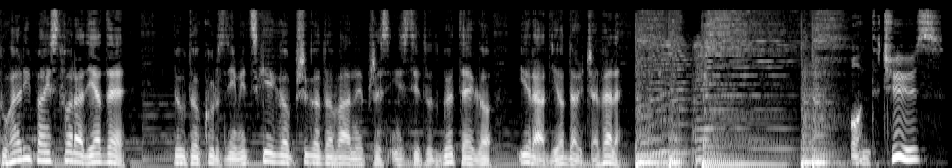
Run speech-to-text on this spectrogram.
Słuchali Państwo Radia D. Był to kurs niemieckiego przygotowany przez Instytut Goethego i Radio Deutsche Welle. Und tschüss.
